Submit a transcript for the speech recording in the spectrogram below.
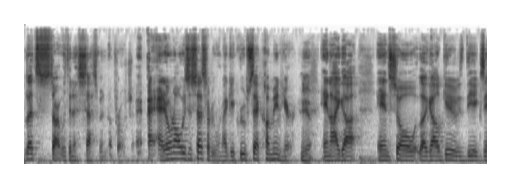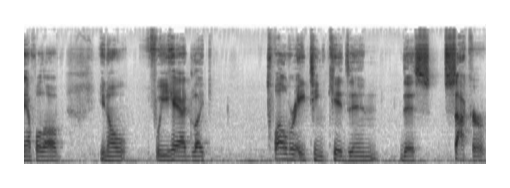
let's start with an assessment approach. I, I don't always assess everyone. I get groups that come in here, Yeah. and I got and so like I'll give the example of, you know, if we had like 12 or 18 kids in this soccer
